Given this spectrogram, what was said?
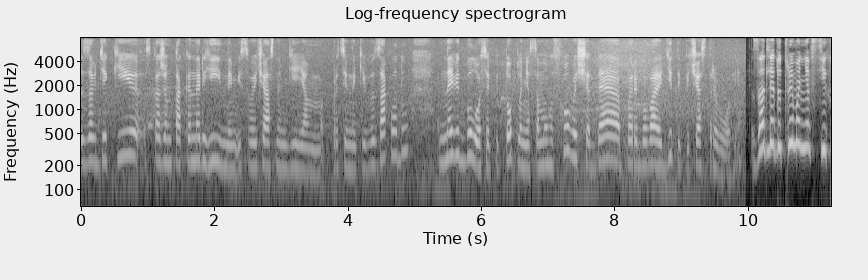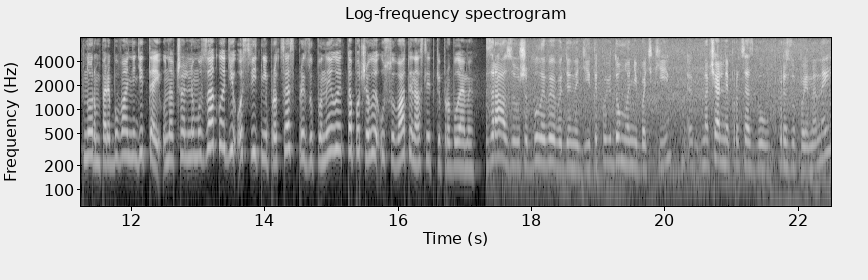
Завдяки, скажімо так, енергійним і своєчасним діям працівників закладу не відбулося підтоплення самого сховища, де перебувають діти під час тривоги. Задля дотримання всіх норм перебування дітей у навчальному закладі освітній процес призупинили та почали усувати наслідки проблеми. Зразу вже були виведені діти, повідомлені батьки. Е, Навчальний процес був призупинений.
